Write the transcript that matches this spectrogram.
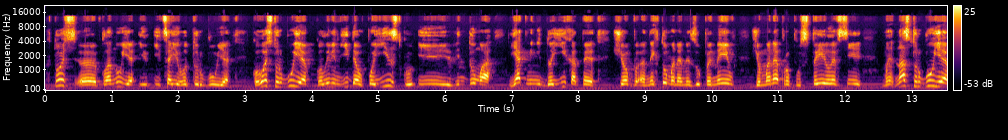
хтось е, планує і, і це його турбує. Когось турбує, коли він їде в поїздку, і він думає, як мені доїхати, щоб ніхто мене не зупинив, щоб мене пропустили всі. Нас турбує,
